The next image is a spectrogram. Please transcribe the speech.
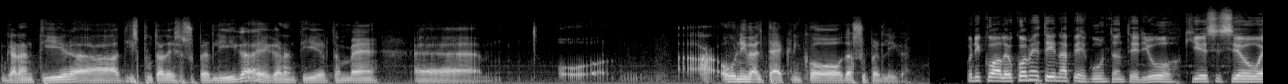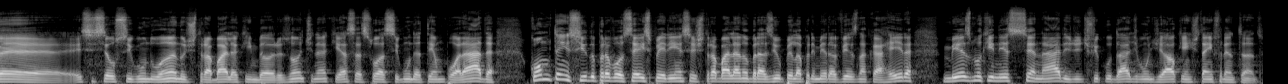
garantir a disputa dessa Superliga e garantir também eh, o nível técnico da Superliga. Ô Nicola, eu comentei na pergunta anterior que esse seu é esse seu segundo ano de trabalho aqui em Belo Horizonte, né? Que essa é a sua segunda temporada. Como tem sido para você a experiência de trabalhar no Brasil pela primeira vez na carreira, mesmo que nesse cenário de dificuldade mundial que a gente está enfrentando?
